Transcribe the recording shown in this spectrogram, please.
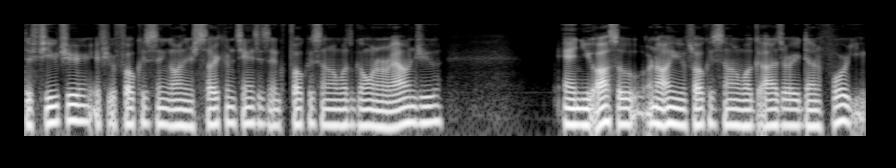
the future, if you're focusing on your circumstances and focusing on what's going around you, and you also are not even focused on what God has already done for you,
